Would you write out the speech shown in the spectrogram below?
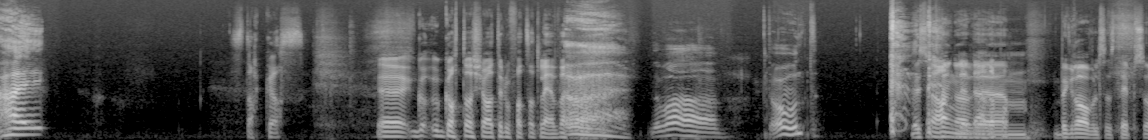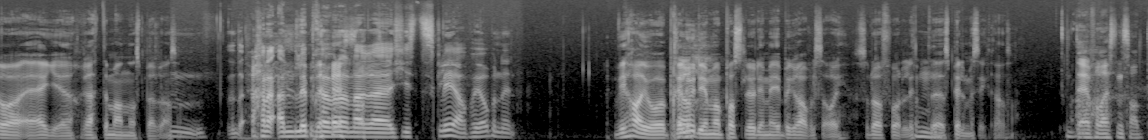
Hei! Stakkars. Eh, go- godt å se at du fortsatt lever. Det var Det var vondt. Hvis du Ja, det trenger er der um, begravelsestips, så er jeg eh, rette mann å spørre. Altså. Mm. Kan jeg endelig prøve den der uh, kistesklia på jobben din? Vi har jo preludium og postludium i begravelser òg, så da får du litt Mm. eh, spillmusikk der. Også. Det er forresten sant.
